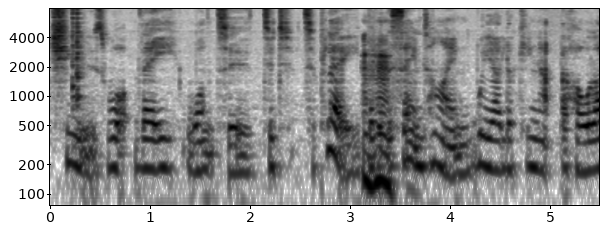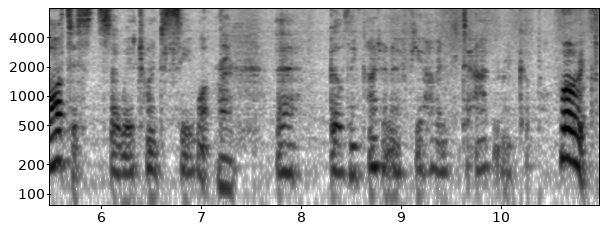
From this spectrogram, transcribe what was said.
choose what they want to to, to play. But Mhm. at the same time, we are looking at the whole artist, so we're trying to see what Right. they're building. I don't know if you have anything to add, Marika. Well, it's,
